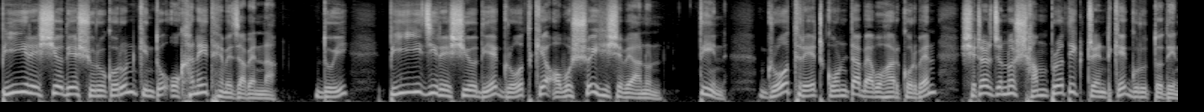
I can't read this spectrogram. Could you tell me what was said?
পি রেশিও দিয়ে শুরু করুন, কিন্তু ওখানেই থেমে যাবেন না। দুই পিইজি রেশিও দিয়ে গ্রোথকে অবশ্যই হিসেবে আনুন। তিন গ্রোথ রেট কোনটা ব্যবহার করবেন, সেটার জন্য সাম্প্রতিক ট্রেন্ডকে গুরুত্ব দিন।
